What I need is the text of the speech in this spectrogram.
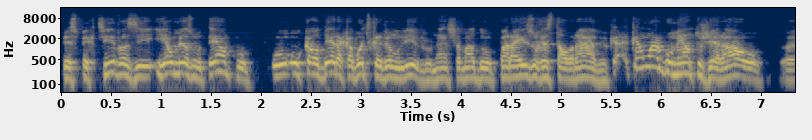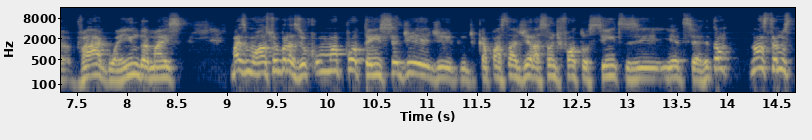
perspectivas e, e ao mesmo tempo, o, o, Caldeira acabou de escrever um livro né, chamado Paraíso Restaurável, que, que é um argumento geral, uh, vago ainda, mas mas mostra o Brasil como uma potência de, de, de capacidade de geração de fotossíntese e, e, etc. Então, nós estamos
